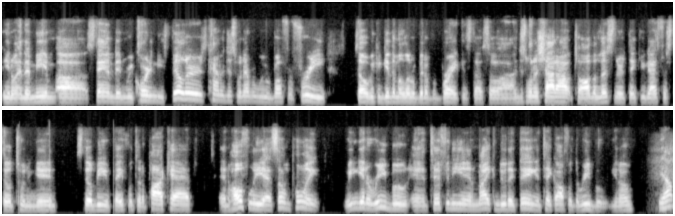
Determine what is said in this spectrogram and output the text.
you know, and then me and uh, Stan been recording these fillers, kind of just whenever we were both for free, so we could give them a little bit of a break and stuff. So uh, I just want to shout out to all the listeners. Thank you guys for still tuning in, still being faithful to the podcast, and hopefully at some point we can get a reboot and Tiffany and Mike can do their thing and take off with the reboot. You know. Yep,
